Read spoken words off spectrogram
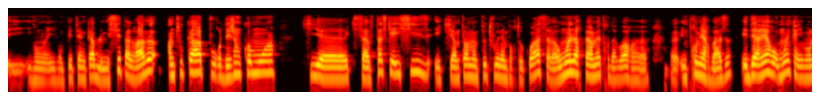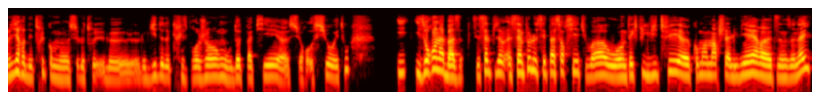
ils, vont, ils vont péter un câble, mais c'est pas grave. En tout cas, pour des gens comme moi qui, euh, qui savent pas ce qu'est ICES et qui entendent un peu tout et n'importe quoi, ça va au moins leur permettre d'avoir euh, une première base. Et derrière, au moins, quand ils vont lire des trucs comme le, guide de Chris Brojon ou d'autres papiers sur Ocio et tout, ils, auront la base. C'est ça C'est un peu le c'est pas sorcier, tu vois, où on t'explique vite fait euh, comment marche la lumière euh, dans un œil.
